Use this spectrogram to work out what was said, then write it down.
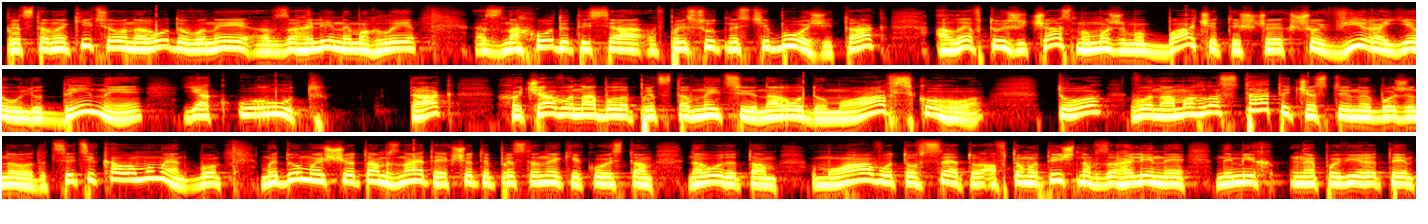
представники цього народу вони взагалі не могли знаходитися в присутності Божій, так? Але в той же час ми можемо бачити, що якщо віра є у людини, як у Рут, так, хоча вона була представницею народу Моавського, то вона могла стати частиною Божого народу. Це цікавий момент, бо ми думаємо, що там, знаєте, якщо ти представник якогось там народу там Моаву, то все, то автоматично взагалі не, не міг повірити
